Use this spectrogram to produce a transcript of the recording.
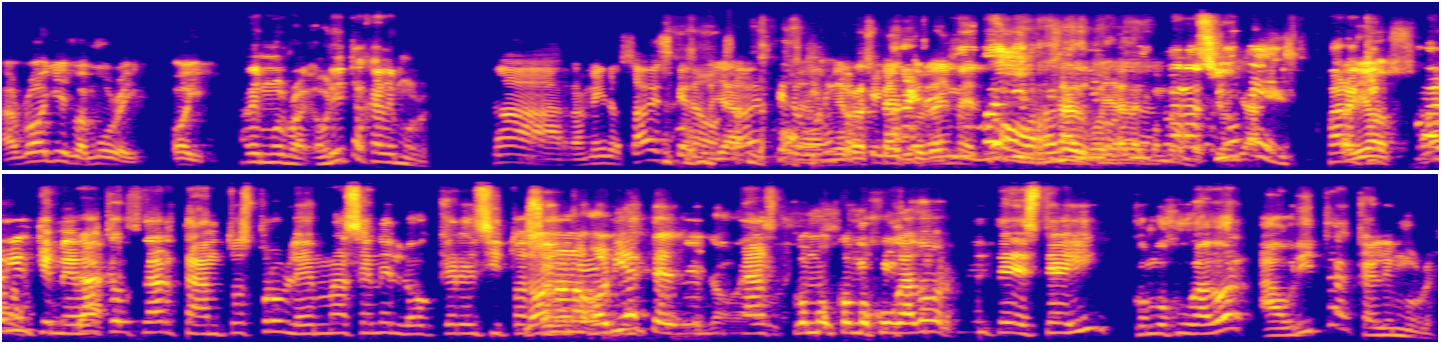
¿A Rodgers o a Murray? Hoy. Murray. Ahorita Kyle Murray. Ah, Ramiro, sabes que no. Ya, sabes que no, mi que respeto, dame. No, Ramiro, ya la no. Comparaciones. ¿Para Adiós. a alguien que me Ya. va a causar tantos problemas en el locker, en No, situaciones? no, no, olvídate. no, como, como jugador. Esté ahí como jugador, ahorita Kyle Murray.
